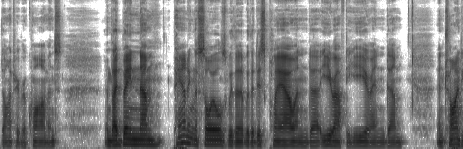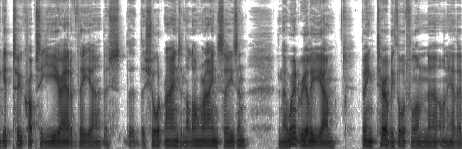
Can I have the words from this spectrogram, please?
dietary requirements, and they'd been um, pounding the soils with a with a disc plough and uh, year after year and um, and trying to get two crops a year out of the, uh, the, the the short rains and the long rain season, and they weren't really um, being terribly thoughtful on uh, on how they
